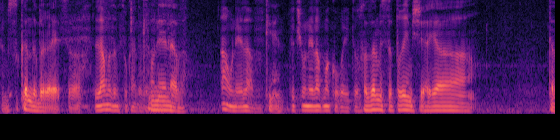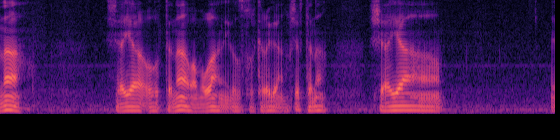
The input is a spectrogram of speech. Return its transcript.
זה מסוכן לדבר על יצר הרע. למה זה מסוכן לדבר? כי הוא על יצר נעלב. הרע? אה, הוא נעלב. כן. וכשהוא נעלב, מה קורה איתו? חז"ל מספרים שהיה תנא, שהיה, או תנא או המורה, אני לא זוכר כרגע, אני חושב תנא, שהיה אה,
